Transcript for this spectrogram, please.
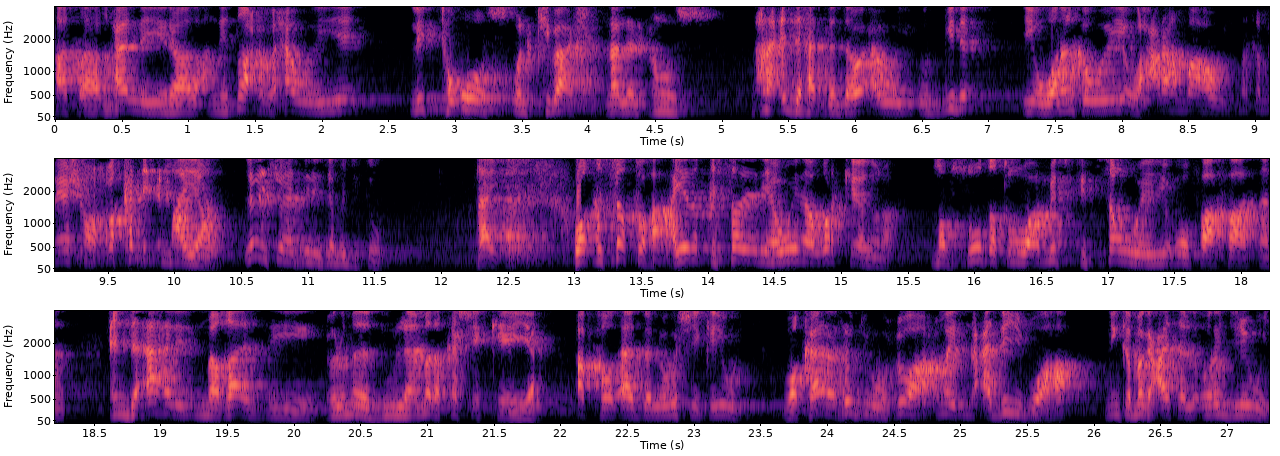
maxaa la yidhahda anitaax waxaa weeye litu'uus walkibaash laa lilcunuus maxnaa cidda hardanta waxa weeye orgida iyo waranka weeye waxaraha maaha wey marka meeshan waxba ka dhici maayaan laba isu hardinaysa ma jirto. Ayb wa qisatuha ayada qisadeedii haweenaa warkeeduna mabsuutatun waa mid fidsan weeye oo faahfaahsan cinda ahli lmagaazi culimmada duulaamada ka shekeeya agtooda aad baa looga sheekeeye wey wa kaana rajulu wuxuu ahaa cumayr ibnu cadiy buu ahaa. Ninka magacaasa la ohan jiray wey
